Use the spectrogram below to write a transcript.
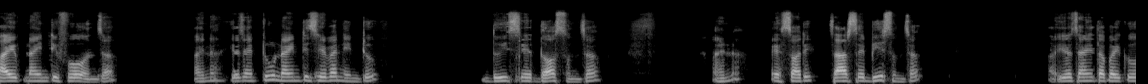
five ninety four हुन्छ होइन? यो चाहिँ टु नाइन्टी सेभेन इन्टु दुई सय दस हुन्छ होइन? ए सरी चार सय बिस हुन्छ। यो चाहिँ तपाईँको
